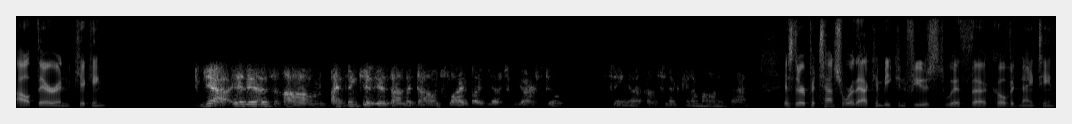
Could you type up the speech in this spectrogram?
out there and kicking? Yeah, it is. Um, I think it is on the downslide, but yes, we are still seeing a, a significant amount of that. Is there a potential where that can be confused with uh, COVID 19?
